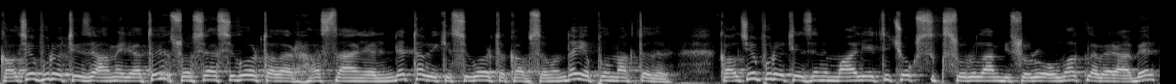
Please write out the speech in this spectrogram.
Kalça protezi ameliyatı sosyal sigortalar hastanelerinde tabii ki sigorta kapsamında yapılmaktadır. Kalça protezinin maliyeti çok sık sorulan bir soru olmakla beraber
